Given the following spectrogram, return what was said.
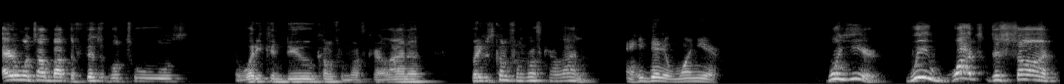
everyone talk about the physical tools and what he can do coming from North Carolina, but he was coming from North Carolina, and he did it one year. One year. We watched Deshaun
